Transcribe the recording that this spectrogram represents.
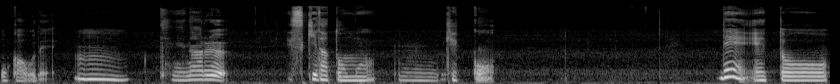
お顔でうん気になる。好きだと思ううん。結構でえっ、と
